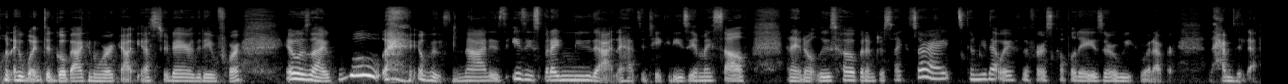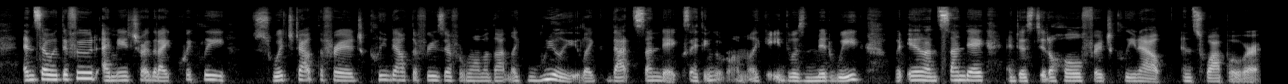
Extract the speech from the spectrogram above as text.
when I went to go back and work out yesterday or the day before, it was like, woo, it was not as easy. But I knew that and I had to take it easy on myself and I don't lose hope. And I'm just like, it's all right. It's going to be that way for the first couple days or a week or whatever. Alhamdulillah. And so with the food, I made sure that I quickly switched out the fridge, cleaned out the freezer for Ramadan, like really like that Sunday, because I think it was like it was midweek, went in on Sunday and just did a whole fridge clean out and swap over.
